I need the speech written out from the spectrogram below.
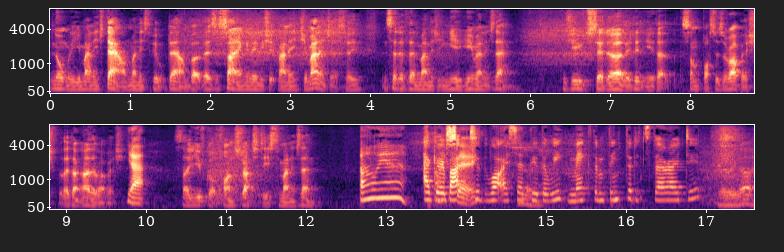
normally you manage down, manage the people down, but there's a saying in leadership: manage your manager. So instead of them managing you, you manage them. Because you said earlier, didn't you, that some bosses are rubbish, but they don't know they're rubbish. Yeah. So you've got to find strategies to manage them. Oh, yeah. I go I back see. to what I said the other week. Make them think that it's their idea. There we go.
